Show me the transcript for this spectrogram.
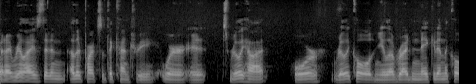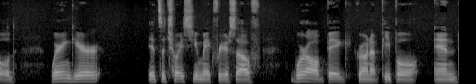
But I realize that in other parts of the country where it's really hot or really cold and you love riding naked in the cold, wearing gear, it's a choice you make for yourself. We're all big grown up people and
